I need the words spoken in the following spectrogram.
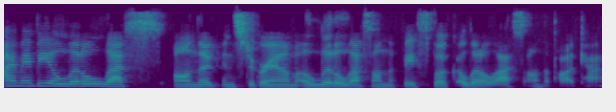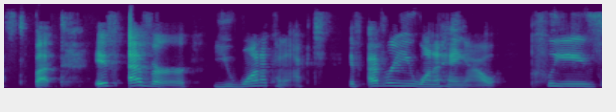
I may be a little less on the Instagram, a little less on the Facebook, a little less on the podcast. But if ever you want to connect, if ever you want to hang out, please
